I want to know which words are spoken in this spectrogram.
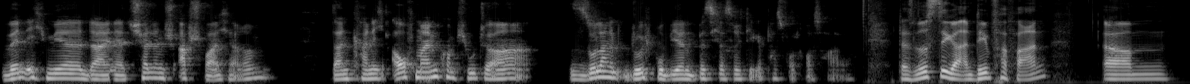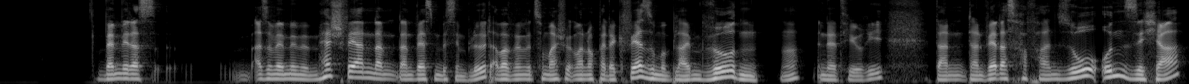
wenn ich mir deine Challenge abspeichere, dann kann ich auf meinem Computer so lange durchprobieren, bis ich das richtige Passwort raus habe. Das Lustige an dem Verfahren, ähm, wenn wir das, also wenn wir mit dem Hash wären, dann, dann wäre es ein bisschen blöd, aber wenn wir zum Beispiel immer noch bei der Quersumme bleiben würden, ne, in der Theorie, dann, dann wäre das Verfahren so unsicher,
